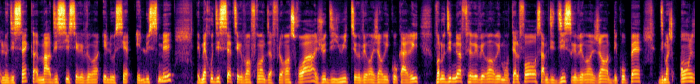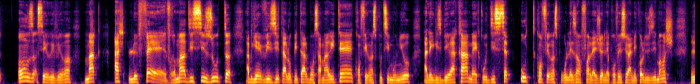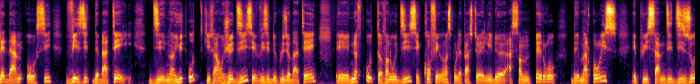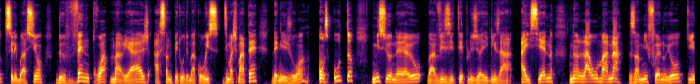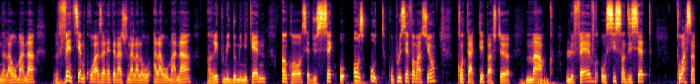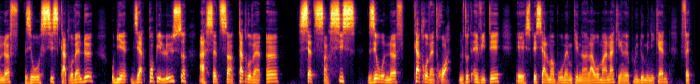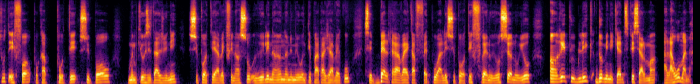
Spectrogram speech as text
lundi 5. Mardi 6, c'est révérend Élucien Elusmé. Et mercredi 7, c'est révérend Franz Florence Roy. Jeudi 8, c'est révérend Jean-Rico Carry. Vendredi 9, c'est révérend Raymond Telfort. Samedi 10, révérend Jean Descopains. Dimanche 11, 11 c'est révérend Marc H. Lefebvre. Mardi 6 août, a bien visite à l'hôpital Bon Samaritain, conférence pour Timounio à l'église Biraka. Mercredi 7 août, conférence pour les enfants, les jeunes, les professeurs à l'école du dimanche, les dames aussi, visite des batailles. 8 août, qui est en jeudi, c'est visite de plusieurs batailles. Et 9 août, vendredi, c'est conférence pour les pasteurs et leaders à San Pedro de Marcoris. Et puis samedi 10 août, célébration de 23 mariages à San Pedro de Marcoris. Dimanche matin, dernier jour, 11 août, missionnaire va visiter plusieurs églises haïtiennes dans la Romana, zami frère qui dans la Romana, 20e croisade internationale à la Romana en République dominicaine. Encore, c'est du 5 au 11 août. Pour plus d'informations, contactez pasteur Marc Lefebvre au 617 309 06 82 ou bien Diac Pompilus à 781 706 09 83. Nou tout invite, spesyalman pou mèm ki nan la Romana, ki yon replu dominiken, fè tout efor pou kapote support, ou mèm ki os Etats-Unis, supporte avèk finansou, rele nan yon nan numero nte pataje avèk ou, se bel travay kap fèt pou ale supporte frè nou yo, sè nou yo, an Republik Dominiken, spesyalman a la Romana.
